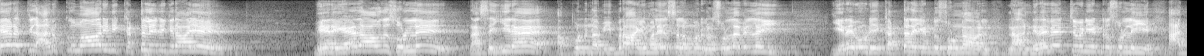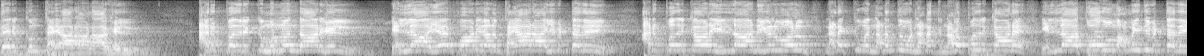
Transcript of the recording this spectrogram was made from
நேரத்தில் அறுக்குமாறு நீ கட்டளையிடுகிறாயே. வேற ஏதாவது சொல்லு நான் செய்கிறேன் அப்படின்னு நபி இப்ராஹிம் அலேஸ்லம் அவர்கள் சொல்லவில்லை. இறைவனுடைய கட்டளை என்று சொன்னால் நான் நிறைவேற்றுவேன் என்று சொல்லி அதற்கும் தயாரானார்கள். அறுப்பதற்கு முன் வந்தார்கள் எல்லா ஏற்பாடுகளும் தயாராகிவிட்டது. அறுப்பதற்கான எல்லா நிகழ்வுகளும் நடக்கு நடந்து நடக்கு நடப்பதற்கான எல்லா தோதும் அமைந்து விட்டது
